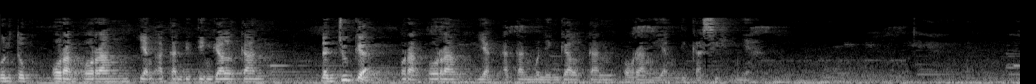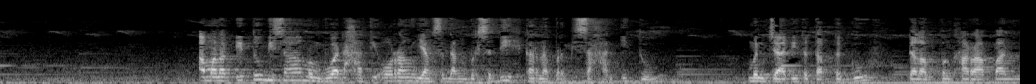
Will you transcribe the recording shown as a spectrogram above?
untuk orang-orang yang akan ditinggalkan dan juga orang-orang yang akan meninggalkan orang yang dikasihinya. Amanat itu bisa membuat hati orang yang sedang bersedih karena perpisahan itu menjadi tetap teguh dalam pengharapan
